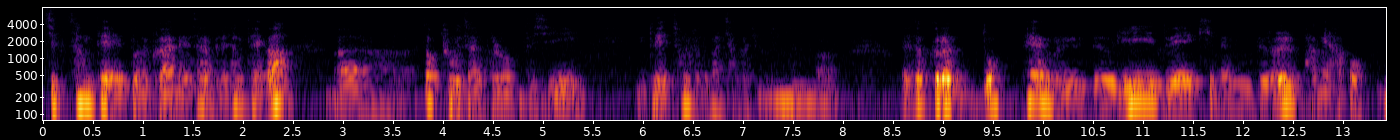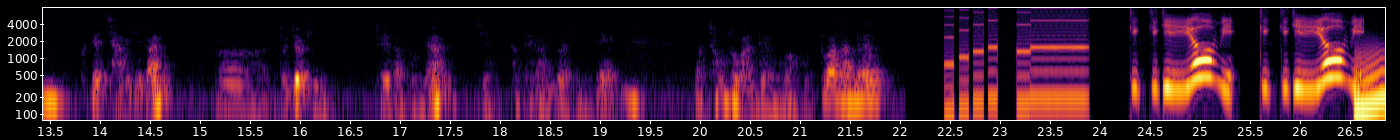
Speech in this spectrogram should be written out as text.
집 상태 또는 그 안에 사람들의 상태가 어, 썩 좋은 사람 별로 없듯이 뇌 청소도 마찬가지거든요. 음. 어, 그래서 그런 노폐물들이 뇌 기능들을 방해하고 음. 그게 장기간 어, 누적이 되다 보면 이제 상태가 안 좋아지는 게 음. 어, 청소가 안 되는 거하고 또 하나는 끼끼기 요미 きききよみ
